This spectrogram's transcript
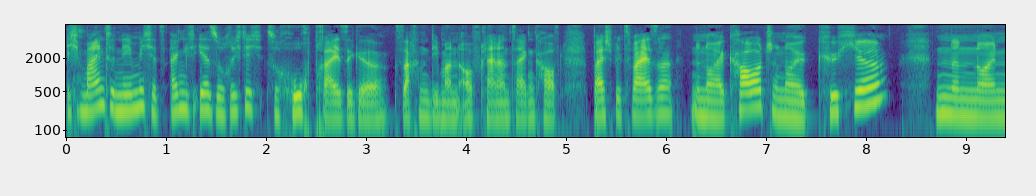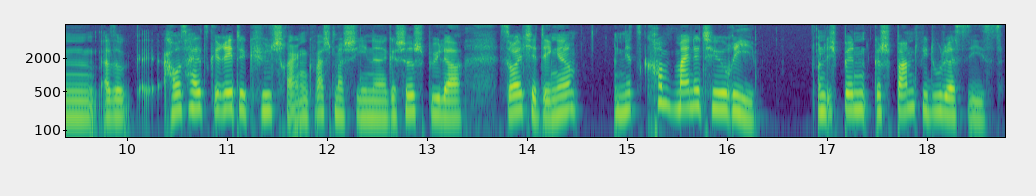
Ich meinte nämlich jetzt eigentlich eher so richtig so hochpreisige Sachen, die man auf Kleinanzeigen kauft. Beispielsweise eine neue Couch, eine neue Küche, einen neuen, also Haushaltsgeräte, Kühlschrank, Waschmaschine, Geschirrspüler, solche Dinge. Und jetzt kommt meine Theorie. Und ich bin gespannt, wie du das siehst.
